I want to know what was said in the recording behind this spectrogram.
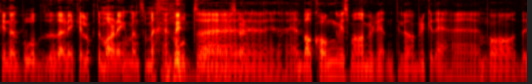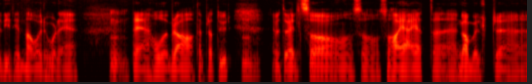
Finne en bod der det ikke lukter maling, men som er En bod, uh, en balkong, hvis man har muligheten til å bruke det uh, mm. På de tidene av året hvor det, mm. det holder bra temperatur. Mm. Eventuelt så, så, så, har jeg et gammelt eh,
